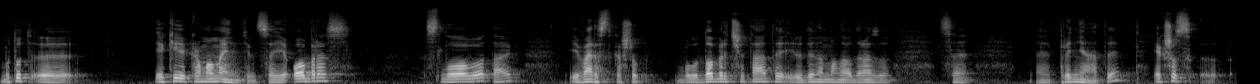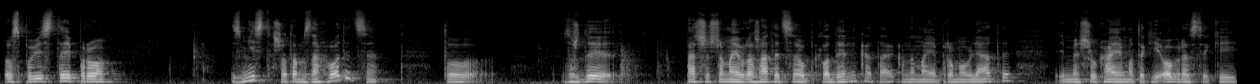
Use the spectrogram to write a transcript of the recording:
Бо тут е, є кілька моментів: це є образ, слово, так, і верстка, щоб було добре читати, і людина могла одразу це е, прийняти. Якщо розповісти про зміст, що там знаходиться, то завжди перше, що має вражати, це обкладинка, так? вона має промовляти. І ми шукаємо такий образ, який е,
